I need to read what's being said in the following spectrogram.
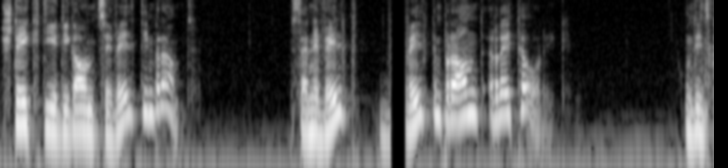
steckt ihr die ganze Welt in Brand. Das ist eine Welt Weltenbrand-Rhetorik. Und ins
